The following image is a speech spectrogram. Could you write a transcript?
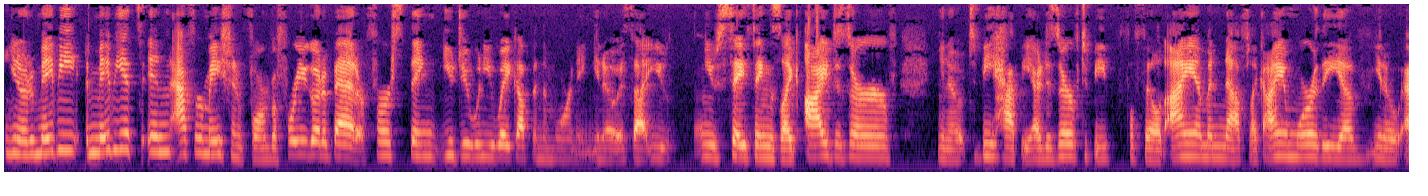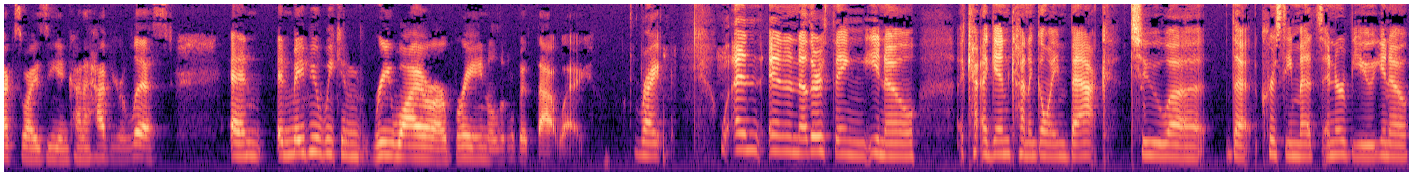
you know, to maybe maybe it's in affirmation form before you go to bed or first thing you do when you wake up in the morning, you know, is that you you say things like I deserve, you know, to be happy. I deserve to be fulfilled. I am enough. Like I am worthy of, you know, XYZ and kind of have your list. And and maybe we can rewire our brain a little bit that way. Right. And and another thing, you know, again kind of going back to uh that Chrissy Metz interview, you know,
